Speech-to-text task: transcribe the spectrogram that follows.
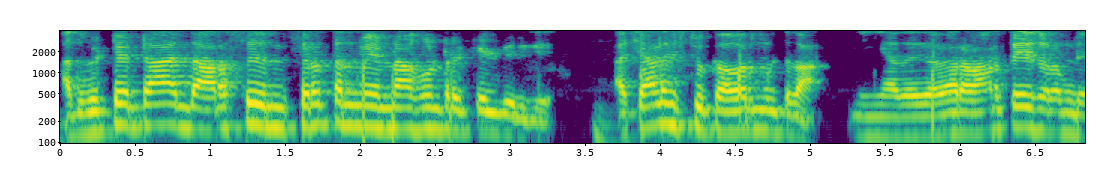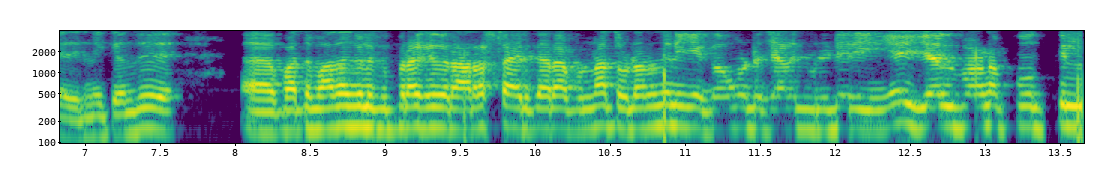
அது விட்டுட்டா இந்த அரசு சிறத்தன்மை என்னாகும்ன்ற கேள்வி இருக்கு. சேலஞ்ச் டு கவர்மெண்ட் தான். நீங்க அது வேற வார்த்தையே சொல்ல முடியாது. இன்னைக்கு வந்து பத்து மாதங்களுக்கு பிறகு இவர் அரெஸ்ட் ஆயிருக்காரு அப்படின்னா தொடர்ந்து நீங்க கவர்மெண்ட் சேலஞ்ச் பண்ணிட்டே இருக்கீங்க. இயல்பான போக்கில்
